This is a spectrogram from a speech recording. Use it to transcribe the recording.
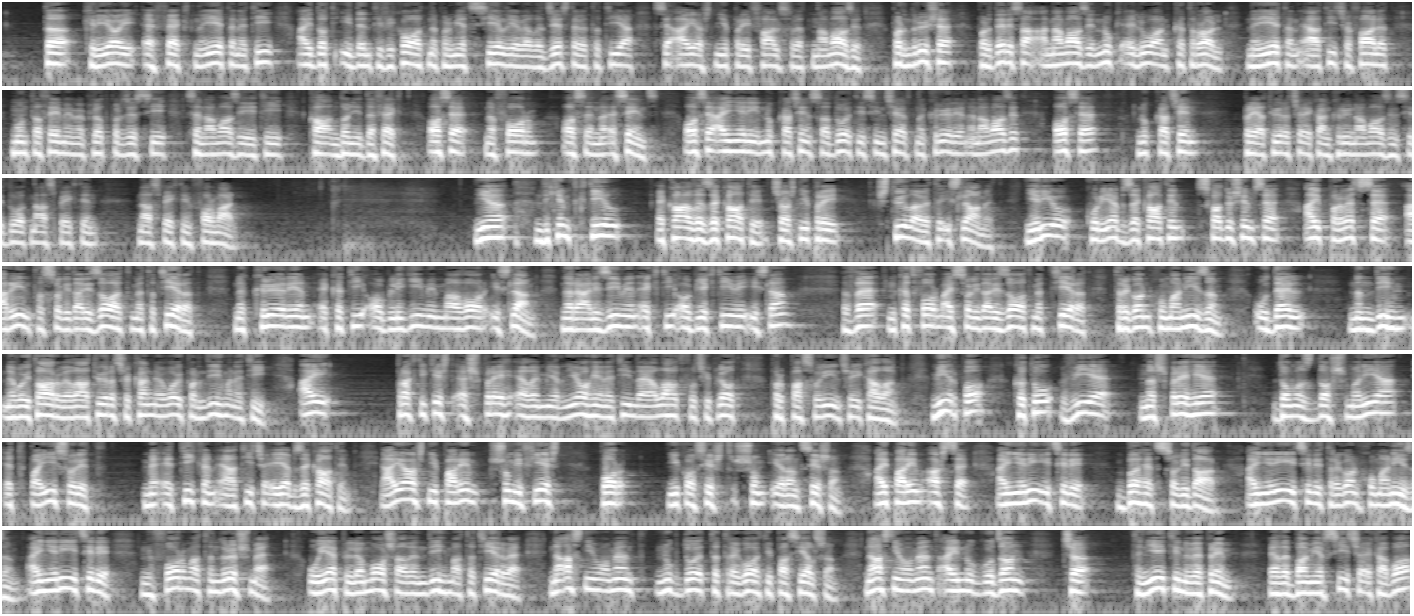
të krijojë efekt në jetën e tij, ai do të identifikohet nëpërmjet sjelljeve dhe gjesteve të tija se ai është një prej falsëve të namazit. Përndryshe, përderisa namazi nuk e luan këtë rol në jetën e atij që falet, mund të themi me plot përgjegjësi se namazi i tij ka ndonjë defekt, ose në formë, ose në esencë, ose ai njeri nuk ka qenë sa duhet i sinqertë në kryerjen e namazit, ose nuk ka qenë prej atyre që e kanë kry namazin si duhet në aspektin, në aspektin formal. Një ndikim të këtillë e ka edhe zekati që është një prej shtyllave të islamit. Njeriu kur jep zekatin, s'ka dyshim se ai përveç se arrin të solidarizohet me të tjerët në kryerjen e këtij obligimi madhor islam, në realizimin e këtij objektivi islam, dhe në këtë formë ai solidarizohet me të tjerët, tregon humanizëm, u del në ndihmë nevojtarëve dhe atyre që kanë nevojë për ndihmën e tij. Ai praktikisht e shpreh edhe mirënjohjen e tij ndaj Allahut fuqiplotë për pasurinë që i ka dhënë. Mirëpo, këtu vjen në shprehje domosdoshmëria e të pajisurit me etikën e atij që e jep zekatin. E ajo është një parim shumë i thjeshtë, por Njëkohësisht shumë i rëndësishëm, ai parim është se ai njeri i cili bëhet solidar, ai njeri i cili tregon humanizëm, ai njeri i cili në forma të ndryshme u jep lëmosha dhe ndihma të tjerëve, në asnjë moment nuk duhet të tregohet i pasjellshëm. Në asnjë moment ai nuk guxon që të njëjtin veprim, edhe bamirësi që e ka bo,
